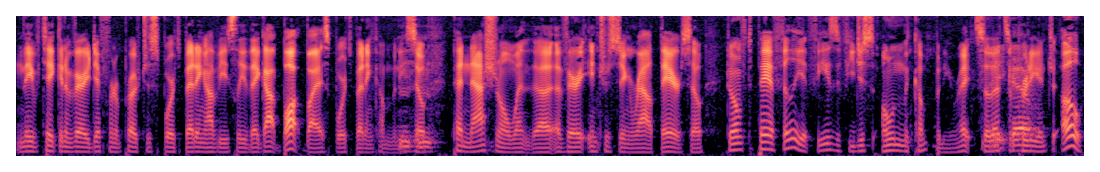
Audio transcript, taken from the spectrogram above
And they've taken a very different approach to sports betting. Obviously, they got bought by a sports betting company. So Penn National went uh, a very interesting route there. So don't have to pay affiliate fees if you just own the company, right? So There that's a go. pretty interesting. Oh,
